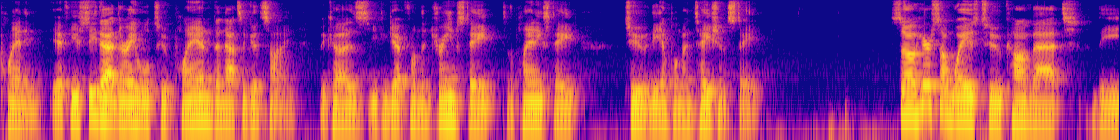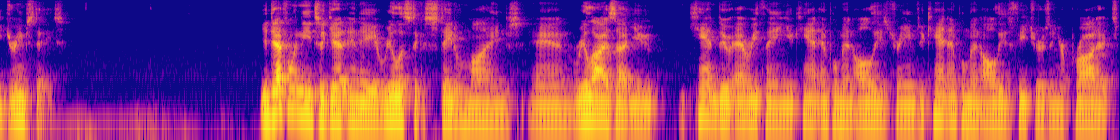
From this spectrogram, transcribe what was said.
planning. If you see that they're able to plan, then that's a good sign because you can get from the dream state to the planning state to the implementation state. So here's some ways to combat the dream state. You definitely need to get in a realistic state of mind and realize that you can't do everything. You can't implement all these dreams. You can't implement all these features in your product.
